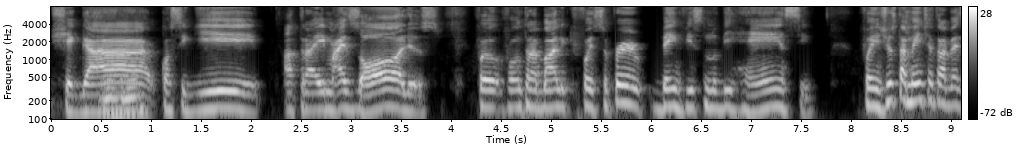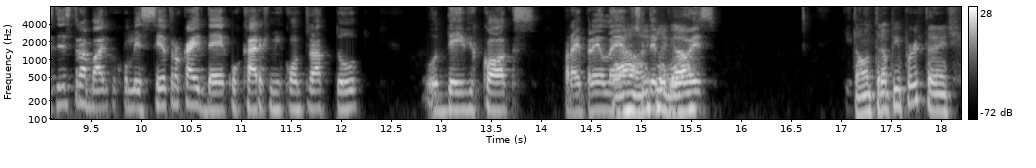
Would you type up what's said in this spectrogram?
Chegar, conseguir atrair mais olhos. Foi, foi um trabalho que foi super bem visto no Behance. Foi justamente através desse trabalho que eu comecei a trocar ideia com o cara que me contratou, o Dave Cox, para ir para Eleft Ah, depois. Então um trampo importante.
